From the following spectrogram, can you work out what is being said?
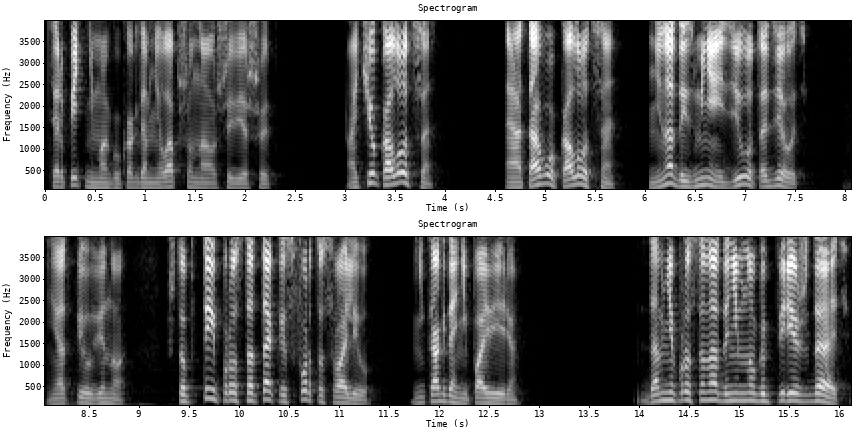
Терпеть не могу, когда мне лапшу на уши вешают. «А чё колоться?» «А того колоться. Не надо из меня идиота делать». Я отпил вино. Чтоб ты просто так из форта свалил. Никогда не поверю. Да мне просто надо немного переждать,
